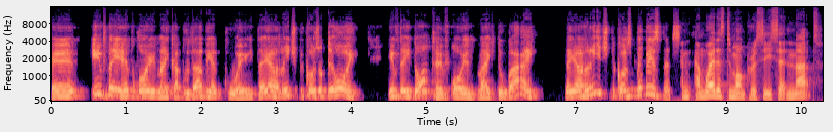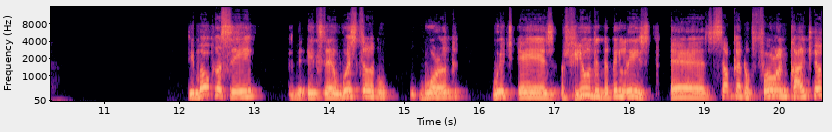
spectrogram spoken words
And if they have oil like Abu Dhabi and Kuwait, they are rich because of the oil. If they don't have oil like Dubai, they are rich because of the business. And, and where does democracy sit in that? Democracy, it's a Western world which is viewed in the Middle East as some kind of foreign culture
